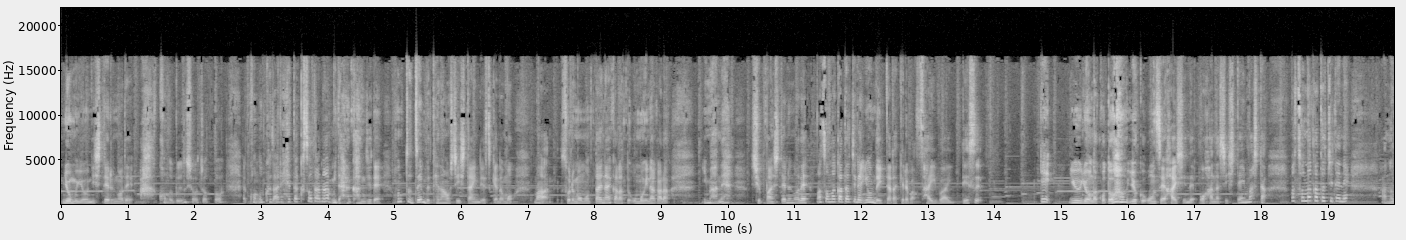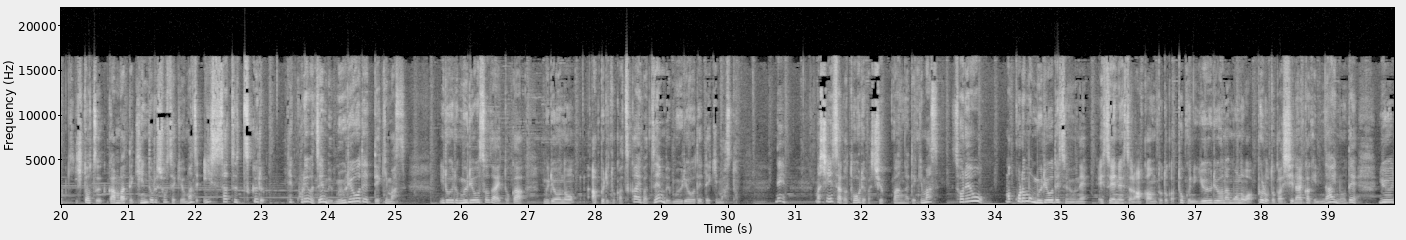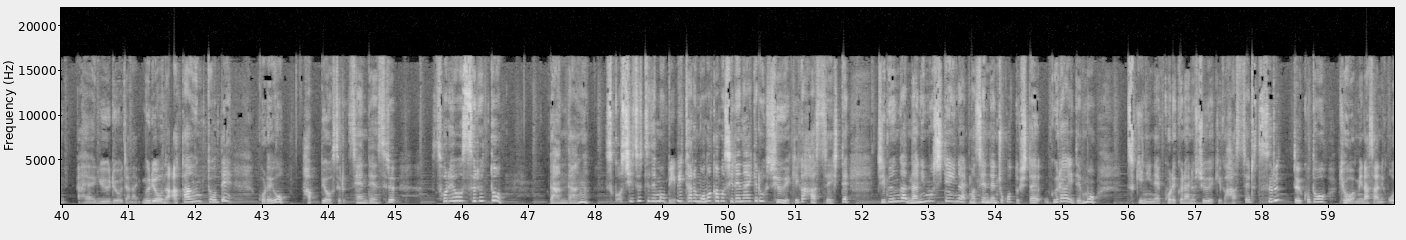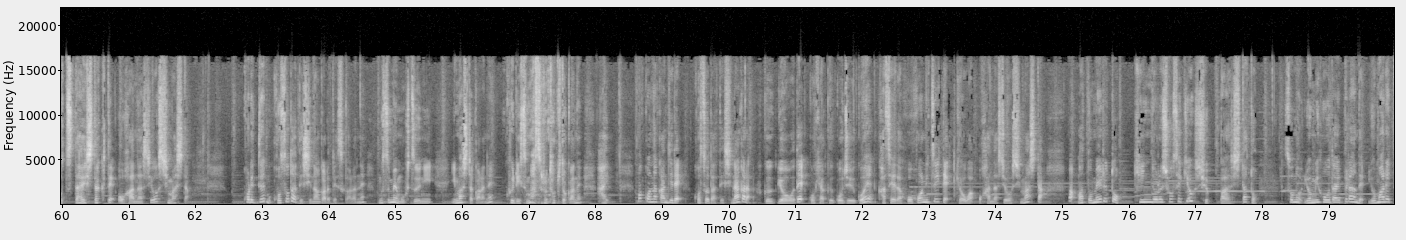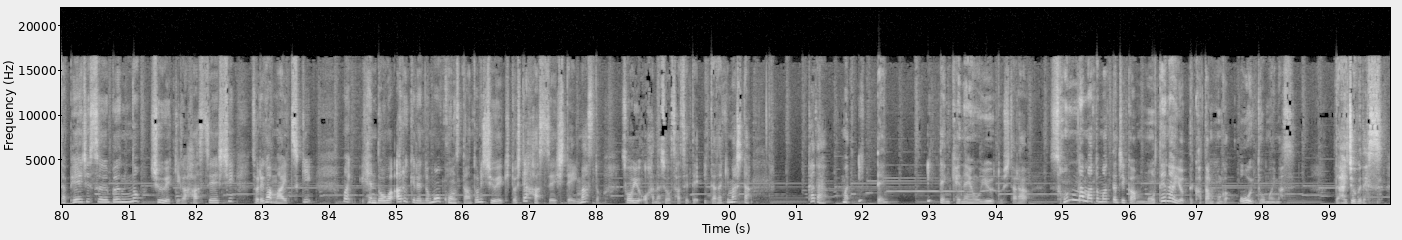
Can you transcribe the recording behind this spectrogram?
読むようにしてるので、あ、この文章ちょっと、このくだり下手くそだな、みたいな感じで、ほんと全部手直ししたいんですけども、まあ、それももったいないかなって思いながら、今ね、出版してるので、まあ、そんな形で読んでいただければ幸いです。っていうようなことをよく音声配信でお話ししていました。まあ、そんな形でね、あの、一つ頑張って Kindle 書籍をまず一冊作る。で、これは全部無料でできます。いろいろ無料素材とか無料のアプリとか使えば全部無料でできますと。で、まあ、審査が通れば出版ができます。それを、まあ、これも無料ですよね。SNS のアカウントとか特に有料なものはプロとかしない限りないので、有,、えー、有料じゃない、無料なアカウントでこれを発表する、宣伝する。それをすると、だんだん少しずつでもビビたるものかもしれないけど収益が発生して自分が何もしていない、まあ、宣伝ちょこっとしたぐらいでも月にねこれくらいの収益が発生するということを今日は皆さんにお伝えしたくてお話をしました。これ全部子育てしながらですからね。娘も普通にいましたからね。クリスマスの時とかね。はい。まあ、こんな感じで子育てしながら副業で555円稼いだ方法について今日はお話をしました。まあ、まとめると、Kindle 書籍を出版したと。その読み放題プランで読まれたページ数分の収益が発生し、それが毎月、まあ、変動はあるけれども、コンスタントに収益として発生していますと、そういうお話をさせていただきました。ただ、まあ、1点1点懸念を言うとしたらそんなまとまった時間持てないよって方の方が多いと思います。大丈夫です。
